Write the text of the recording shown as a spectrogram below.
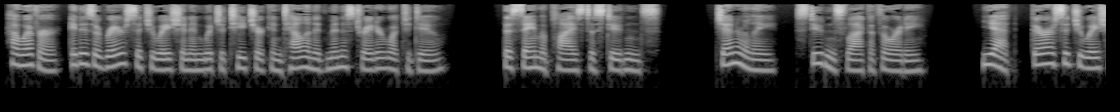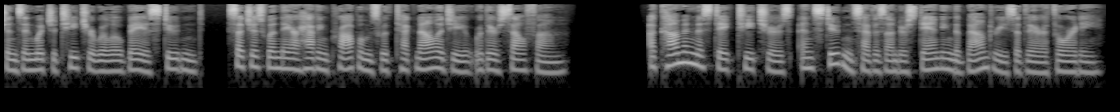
However, it is a rare situation in which a teacher can tell an administrator what to do. The same applies to students. Generally, students lack authority. Yet, there are situations in which a teacher will obey a student, such as when they are having problems with technology or their cell phone. A common mistake teachers and students have is understanding the boundaries of their authority.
